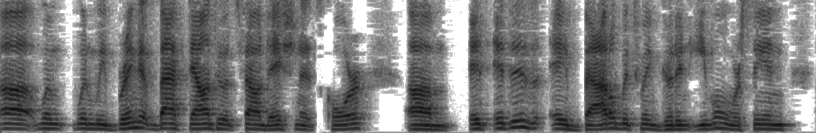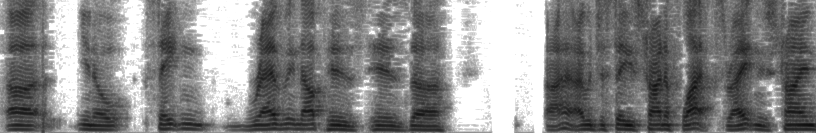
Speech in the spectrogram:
uh, when when we bring it back down to its foundation, its core, um, it, it is a battle between good and evil. And we're seeing, uh, you know, Satan revving up his his uh, I, I, would just say he's trying to flex, right? And he's trying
